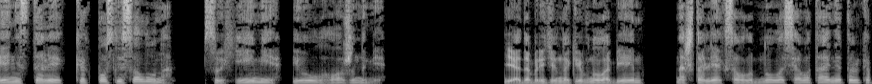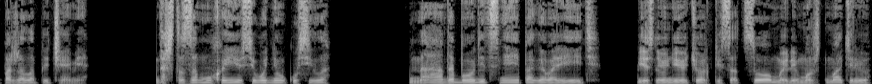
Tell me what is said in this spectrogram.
и они стали, как после салона, сухими и уложенными. Я одобрительно кивнул обеим, на что Лекса улыбнулась, а вот Аня только пожала плечами. Да что за муха ее сегодня укусила? Надо будет с ней поговорить. Если у нее терки с отцом или, может, матерью,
